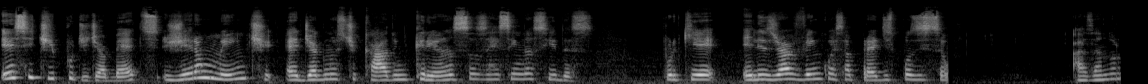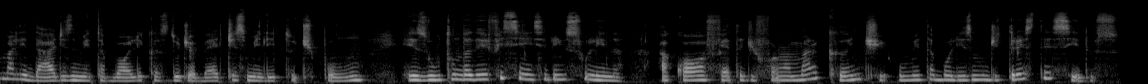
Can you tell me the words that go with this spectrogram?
esse tipo de diabetes geralmente é diagnosticado em crianças recém-nascidas, porque eles já vêm com essa predisposição. As anormalidades metabólicas do diabetes mellitus tipo 1 resultam da deficiência de insulina, a qual afeta de forma marcante o metabolismo de três tecidos:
